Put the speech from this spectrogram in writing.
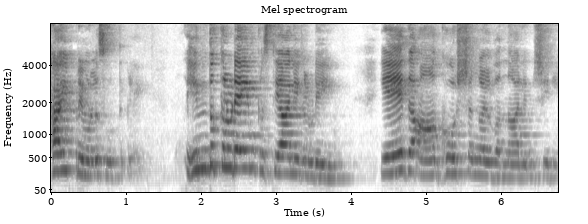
ഹായ് പ്രിയമുള്ള സുഹൃത്തുക്കളെ. ഹിന്ദുക്കളുടെയും ക്രിസ്ത്യാനികളുടെയും ഏത് ആഘോഷങ്ങൾ വന്നാലും ശരി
